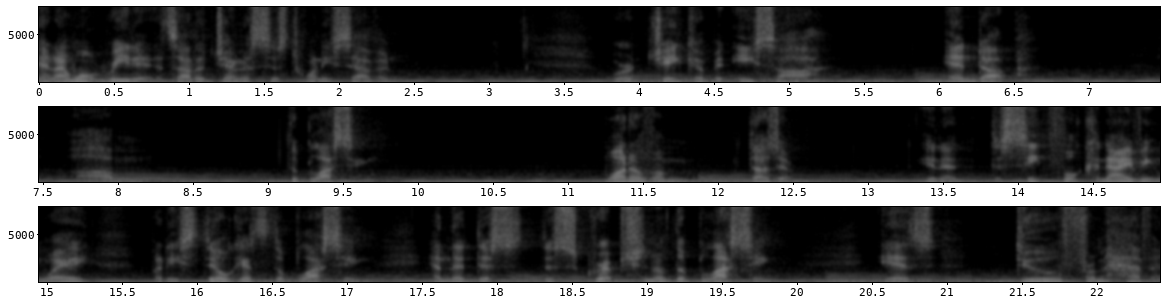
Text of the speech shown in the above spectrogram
and I won't read it, it's out of Genesis 27, where Jacob and Esau end up um, the blessing. One of them does it in a deceitful, conniving way, but he still gets the blessing. And the des- description of the blessing is dew from heaven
